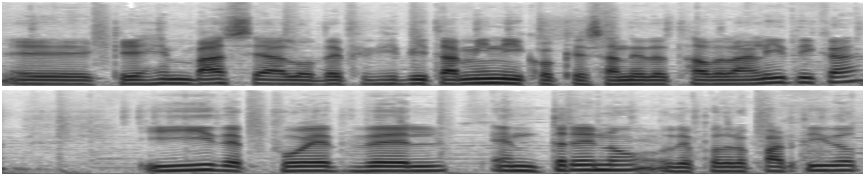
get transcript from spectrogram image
eh, que es en base a los déficits vitamínicos que se han detectado en la analítica, y después del entreno o después de los partidos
